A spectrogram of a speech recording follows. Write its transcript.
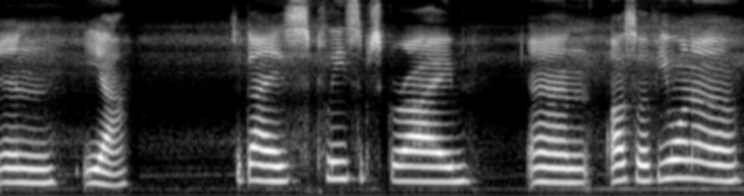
and yeah so guys please subscribe and also if you want to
